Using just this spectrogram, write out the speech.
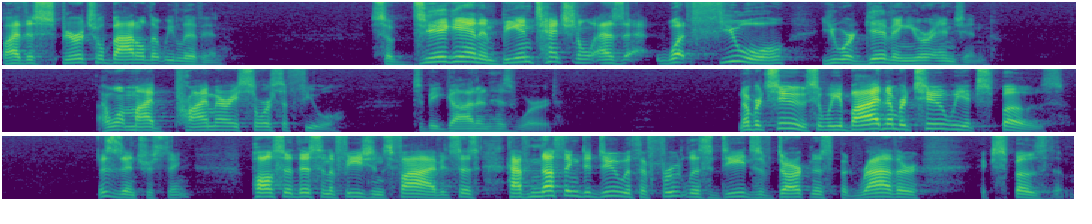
by this spiritual battle that we live in. So dig in and be intentional as what fuel you are giving your engine. I want my primary source of fuel to be God and His Word. Number two, so we abide. Number two, we expose. This is interesting. Paul said this in Ephesians 5. It says, Have nothing to do with the fruitless deeds of darkness, but rather expose them.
